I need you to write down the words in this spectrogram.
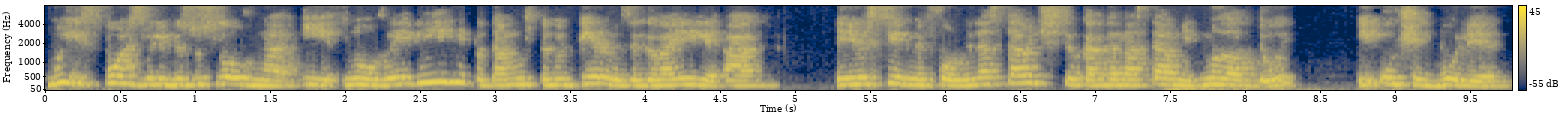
Мы использовали, безусловно, и новые веяния, потому что мы первые заговорили о университетной форме наставничества, когда наставник молодой и учит более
